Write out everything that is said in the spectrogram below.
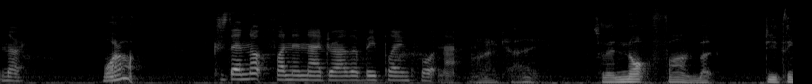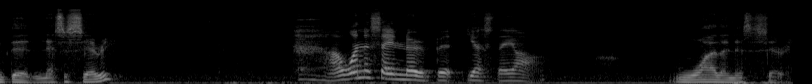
No, Why not? because they're not fun, and I'd rather be playing Fortnite. Okay. So they're not fun, but do you think they're necessary? I want to say no, but yes, they are. Why are they necessary?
